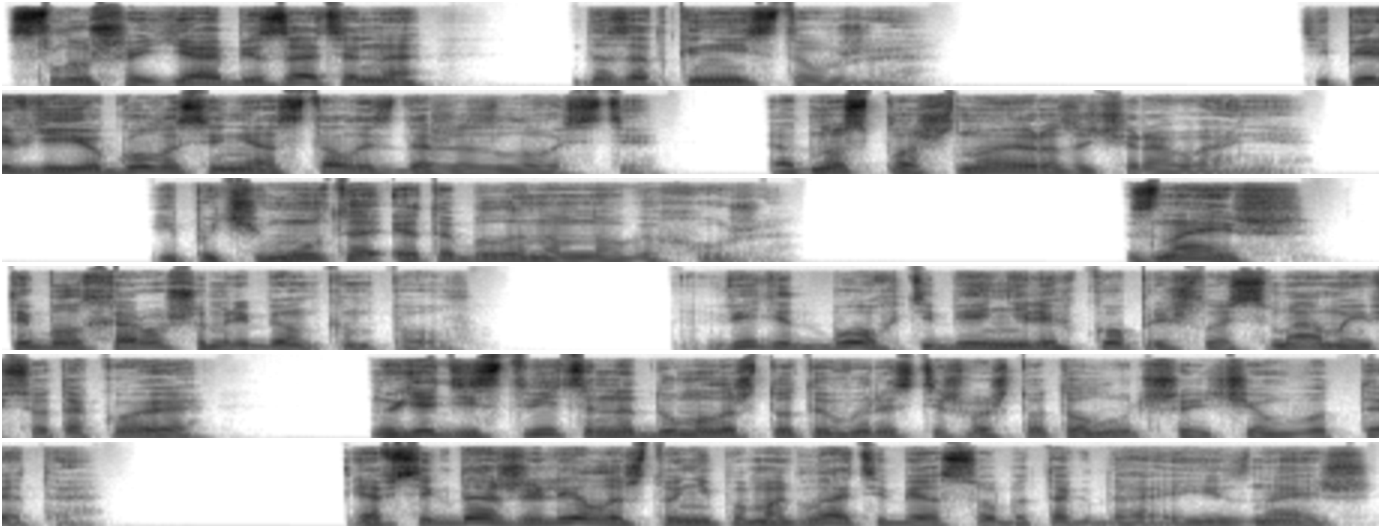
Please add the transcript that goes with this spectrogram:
Слушай, я обязательно... Да заткнись ты уже. Теперь в ее голосе не осталось даже злости. Одно сплошное разочарование. И почему-то это было намного хуже. Знаешь, ты был хорошим ребенком, Пол. Видит Бог, тебе нелегко пришлось с мамой и все такое, но я действительно думала, что ты вырастешь во что-то лучшее, чем вот это. Я всегда жалела, что не помогла тебе особо тогда, и, знаешь,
